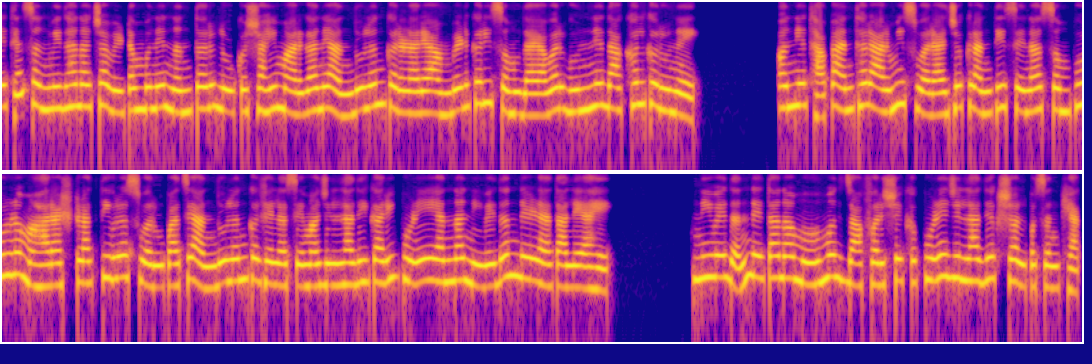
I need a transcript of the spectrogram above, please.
येथे संविधानाच्या विटंबनेनंतर लोकशाही मार्गाने आंदोलन करणाऱ्या आंबेडकरी समुदायावर गुन्हे दाखल करू नये. अन्यथा पॅन्थर आर्मी स्वराज्य क्रांती सेना संपूर्ण महाराष्ट्रात तीव्र स्वरूपाचे आंदोलन करेल असे मा जिल्हाधिकारी पुणे यांना निवेदन देण्यात आले आहे. निवेदन देताना मोहम्मद जाफर शेख पुणे जिल्हाध्यक्ष अल्पसंख्याक.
